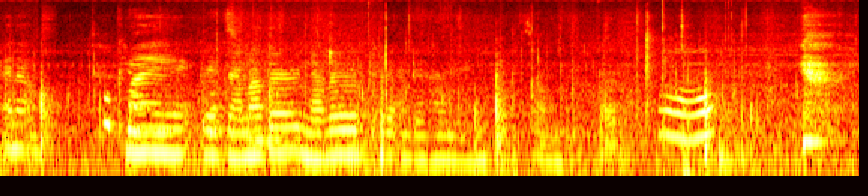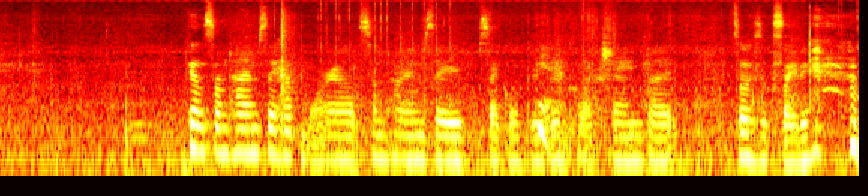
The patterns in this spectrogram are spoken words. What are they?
I know. Okay. My great grandmother never put it under her name. So. Aww. Again, sometimes they have more out, sometimes they cycle through their collection, but it's always exciting.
